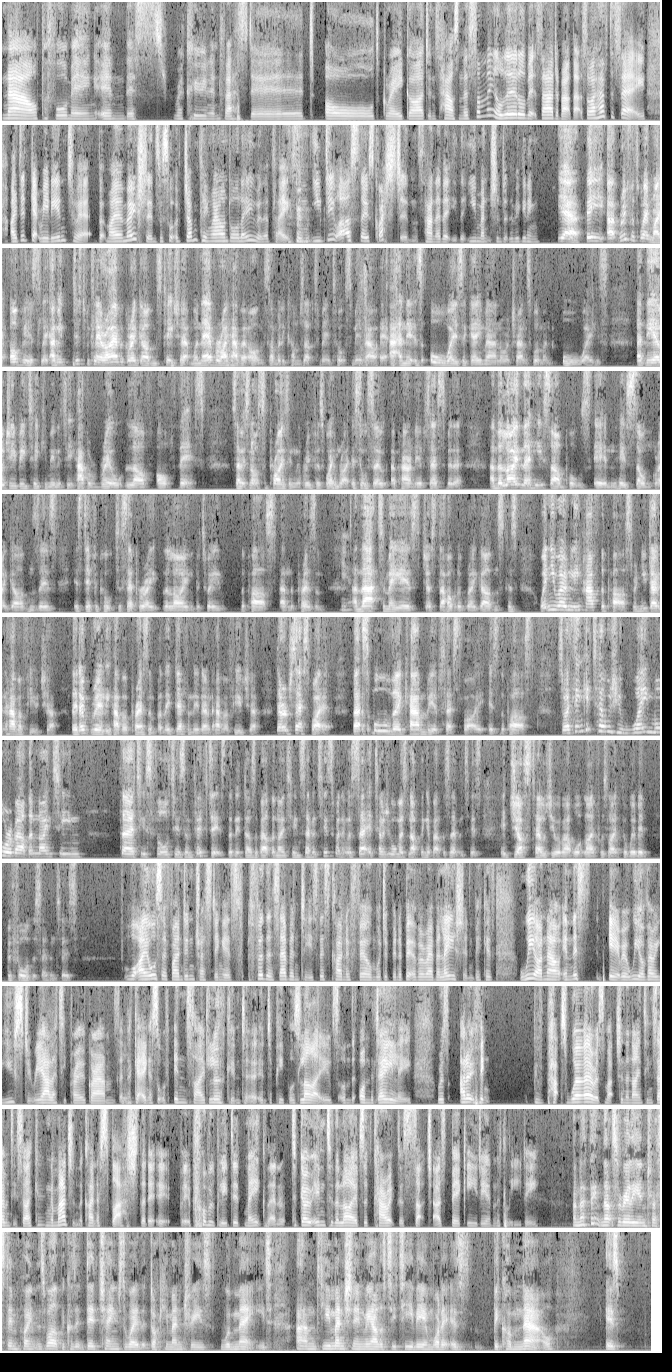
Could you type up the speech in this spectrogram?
now performing in this raccoon infested old grey gardens house. And there's something a little bit sad about that. So i have to say i did get really into it but my emotions were sort of jumping around all over the place. And you do ask those questions hannah that, that you mentioned at the beginning. Yeah the uh, rufus wainwright obviously. I mean just to be clear i have a grey gardens t-shirt and whenever i have it on somebody comes up to me and talks to me about it. And it is always a gay man or a trans woman always uh, the LGBT community have a real love of this. So it's not surprising that Rufus Wainwright is also apparently obsessed with it. And the line that he samples in his song Grey Gardens is it's difficult to separate the line between the past and the present. Yeah. And that to me is just the whole of Grey Gardens because when you only have the past, when you don't have a future, they don't really have a present, but they definitely don't have a future. They're obsessed by it. That's all they can be obsessed by is the past. So I think it tells you way more about the 1930s, 40s, and 50s than it does about the 1970s when it was set. It tells you almost nothing about the 70s. It just tells you about what life was like for women before the 70s what I also find interesting is for the 70s, this kind of film would have been a bit of a revelation because we are now in this era, we are very used to reality programs and mm. getting a sort of inside look into into people's lives on the on the daily. Whereas I don't think perhaps were as much in the 1970s. So I can imagine the kind of splash that it, it, it, probably did make then to go into the lives of characters such as Big Edie and Little Edie. And I think that's a really interesting point as well because it did change the way that documentaries were made. And you mentioning reality TV and what it has become now is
